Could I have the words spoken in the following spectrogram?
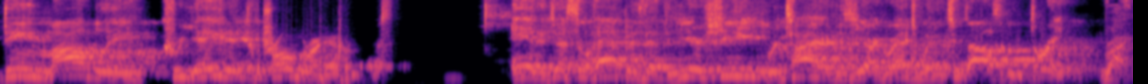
Dean Mobley created the program and it just so happens that the year she retired is the year I graduated, 2003. Right.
